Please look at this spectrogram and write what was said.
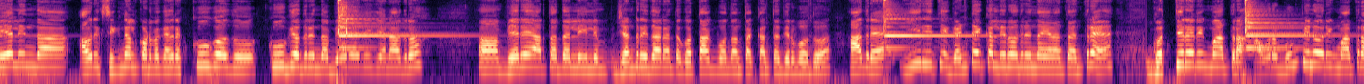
ಮೇಲಿಂದ ಅವ್ರಿಗೆ ಸಿಗ್ನಲ್ ಕೊಡಬೇಕಂದ್ರೆ ಕೂಗೋದು, ಕೂಗೋದ್ರಿಂದ ಬೇರೆಯವ್ರಿಗೆ ಏನಾದರೂ ಬೇರೆ ಅರ್ಥದಲ್ಲಿ ಇಲ್ಲಿ ಜನರು ಇದ್ದಾರೆ ಅಂತ ಗೊತ್ತಾಗ್ಬೋದು ಅಂತಕ್ಕಂಥದ್ದು ಇರ್ಬೋದು. ಆದರೆ ಈ ರೀತಿ ಗಂಟೆ ಕಲ್ಲು ಇರೋದ್ರಿಂದ ಏನಂತಂದರೆ ಗೊತ್ತಿರೋರಿಗೆ ಮಾತ್ರ, ಅವರ ಗುಂಪಿನವ್ರಿಗೆ ಮಾತ್ರ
